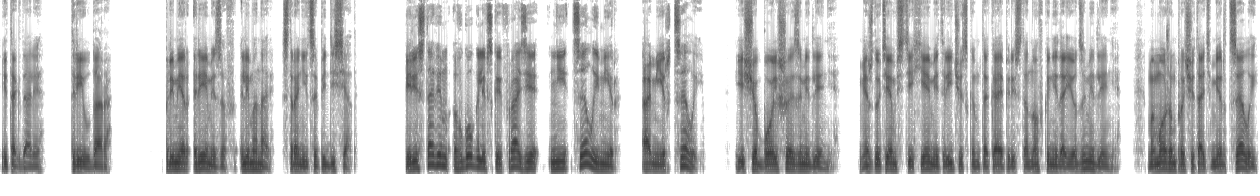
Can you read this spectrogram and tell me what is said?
и так далее. Три удара. Пример Ремезов, Лимонарь, страница 50. Переставим в гоголевской фразе не «целый мир», а «мир целый». Еще большее замедление. Между тем, в стихе метрическом такая перестановка не дает замедления. Мы можем прочитать «мир целый»,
